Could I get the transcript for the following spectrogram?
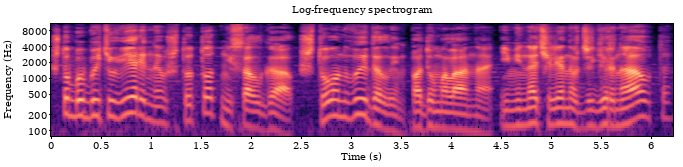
чтобы быть уверенным, что тот не солгал. Что он выдал им, подумала она. Имена членов Джиггернаута?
